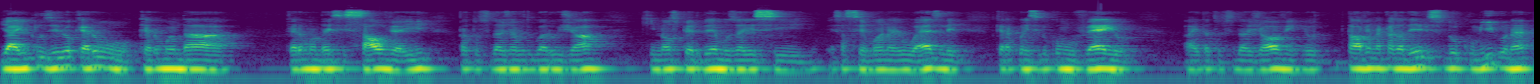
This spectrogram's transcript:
E aí inclusive eu quero quero mandar quero mandar esse salve aí para torcida jovem do Guarujá que nós perdemos aí esse essa semana o Wesley que era conhecido como velho aí da torcida jovem. Eu tava na casa dele ele estudou comigo né?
